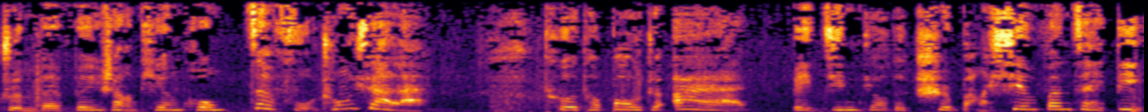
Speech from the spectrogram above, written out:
准备飞上天空，再俯冲下来。特特抱着爱爱，被金雕的翅膀掀翻在地，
